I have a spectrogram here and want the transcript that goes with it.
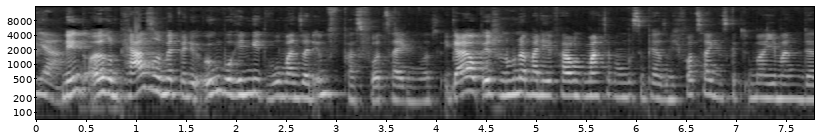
Ja. Nehmt euren Perso mit, wenn ihr irgendwo hingeht, wo man seinen Impfpass vorzeigen muss. Egal, ob ihr schon hundertmal die Erfahrung gemacht habt, man muss den Perso nicht vorzeigen. Es gibt immer jemanden, der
